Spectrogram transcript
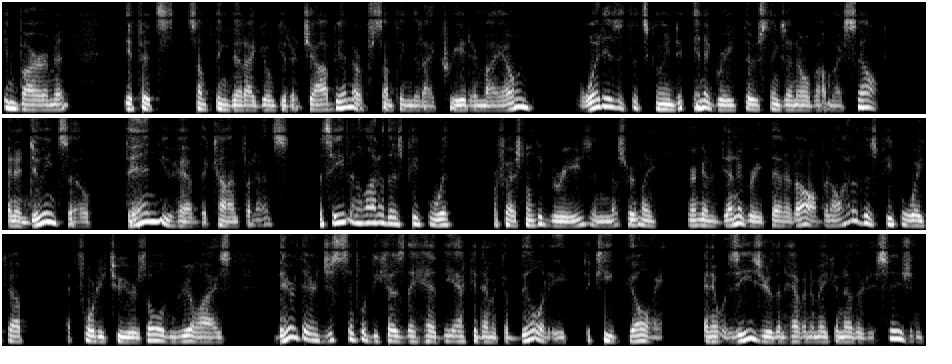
environment, if it's something that I go get a job in or something that I create in my own, what is it that's going to integrate those things I know about myself? And in doing so, then you have the confidence. But see, even a lot of those people with professional degrees, and certainly we aren't going to denigrate that at all, but a lot of those people wake up at 42 years old and realize they're there just simply because they had the academic ability to keep going. And it was easier than having to make another decision.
